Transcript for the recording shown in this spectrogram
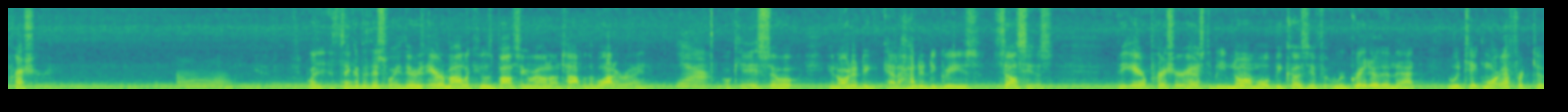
pressure. Oh, Well, think of it this way: there's air molecules bouncing around on top of the water, right? yeah. Okay, so in order to, at 100 degrees Celsius, the air pressure has to be normal because if it were greater than that, it would take more effort to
